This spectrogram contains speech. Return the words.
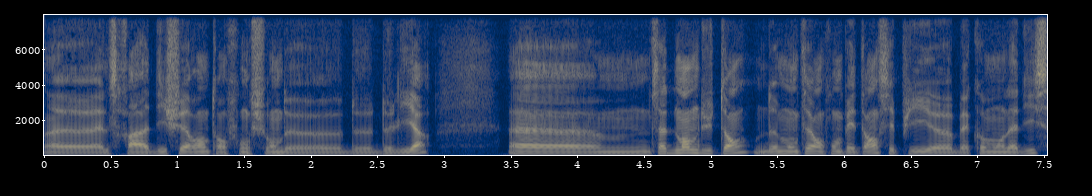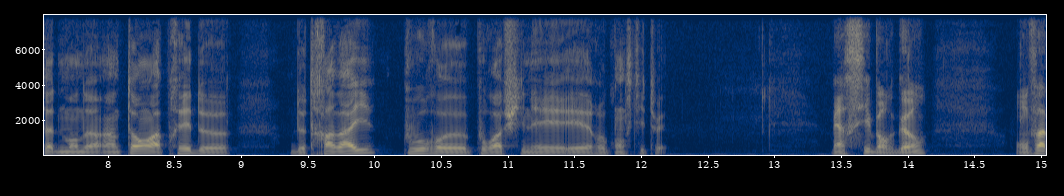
elle sera différente en fonction de, l'IA. ça demande du temps de monter en compétence, et puis, ben, comme on l'a dit, ça demande un temps après de, travail pour, pour affiner et reconstituer. Merci Borgan. On va,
